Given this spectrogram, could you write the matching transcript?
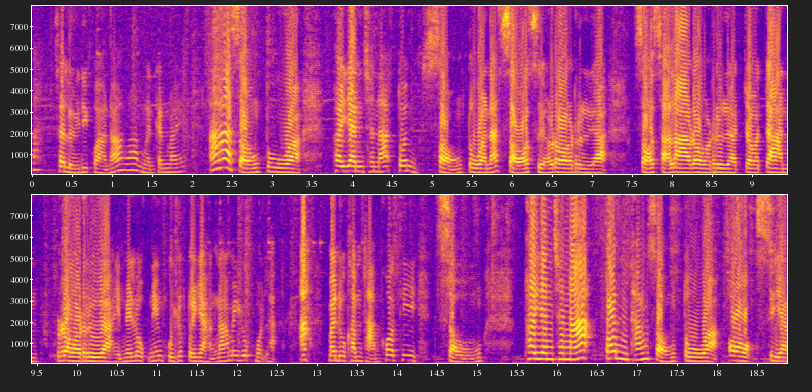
อะเฉลยดีกว่านะว่าเหมือนกันไหมอ่าสองตัว พยัญชนะต้นสองตัวนะสอเสือรอเรือสอสารารอเรือ จอจานรอเรือเห็นไหมลูกนี่ครูยกตัวอย่างนะไม่ยกหมดละอะมาดูคำถามข้อที่สองพยัญชนะต้นทั้งสองตัวออกเสียง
